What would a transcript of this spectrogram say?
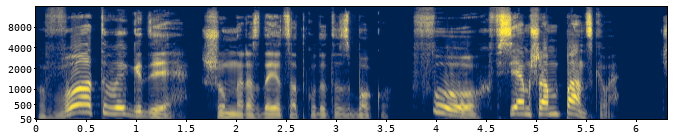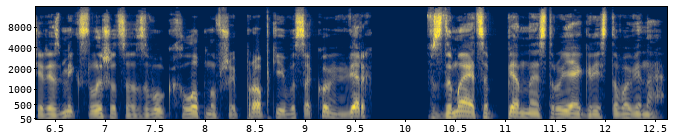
«Вот вы где!» — шумно раздается откуда-то сбоку. «Фух, всем шампанского!» Через миг слышится звук хлопнувшей пробки и высоко вверх Вздымается пенная струя игристого вина.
